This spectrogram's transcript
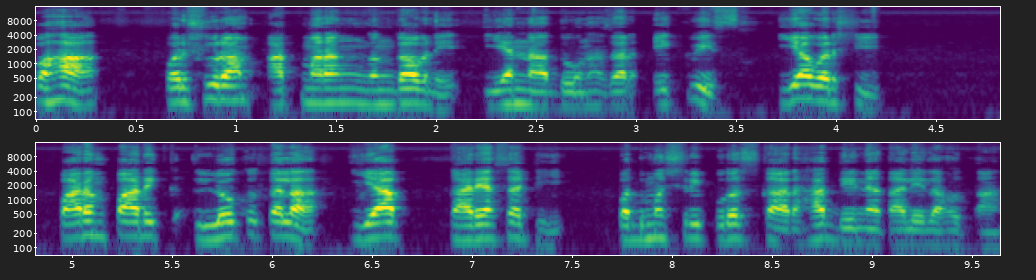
पहा परशुराम आत्माराम गंगावने यांना दोन हजार एकवीस या वर्षी पारंपरिक लोककला या कार्यासाठी पद्मश्री पुरस्कार हा देण्यात आलेला होता.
